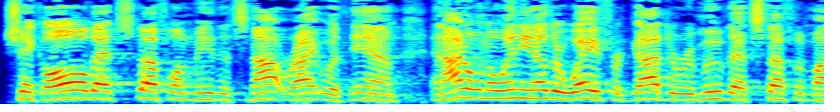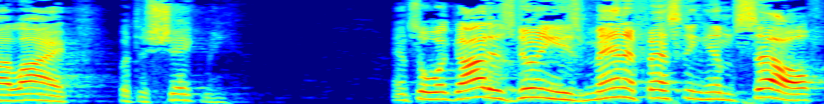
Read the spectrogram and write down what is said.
Shake all that stuff on me that's not right with Him. And I don't know any other way for God to remove that stuff in my life but to shake me. And so what God is doing, He's manifesting Himself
